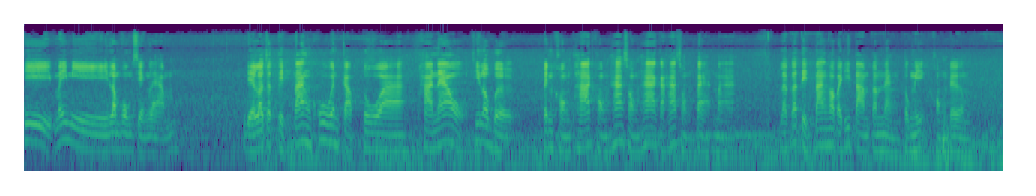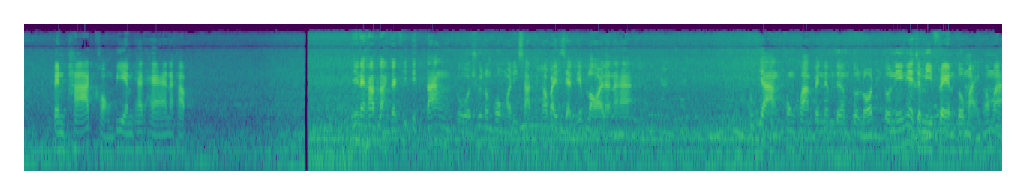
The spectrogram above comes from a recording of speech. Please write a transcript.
ที่ไม่มีลำโพงเสียงแหลม เดี๋ยวเราจะติดตั้งคู่กันกับตัวพา n เนลที่เราเบิกเป็นของพาร์ทของ 525 กับ 528 มา แล้วก็ติดตั้งเข้าไปที่ตามตำแหน่งตรงนี้ของเดิม เป็นพาร์ทของ BM แท้ๆนะครับ นี่นะครับหลังจากที่ติดตั้งตัวชุดลำโพงออดิสันเข้าไปเสร็จเรียบร้อยแล้วนะฮะ ทุกอย่างคงความเป็นเดิมๆตัวรถ ตัวนี้เนี่ยจะมีเฟรมตัวใหม่เข้ามา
